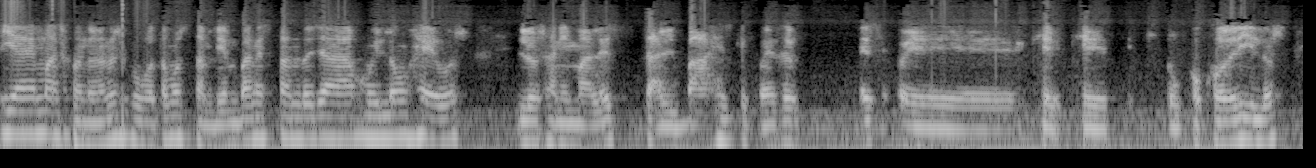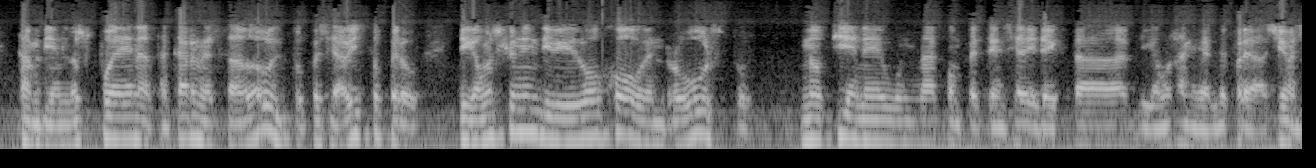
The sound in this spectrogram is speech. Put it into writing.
y además, cuando los hipopótamos también van estando ya muy longevos, los animales salvajes que pueden ser eh, que, que, cocodrilos también los pueden atacar en estado adulto, pues se ha visto, pero digamos que un individuo joven, robusto, no tiene una competencia directa, digamos, a nivel de predación,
